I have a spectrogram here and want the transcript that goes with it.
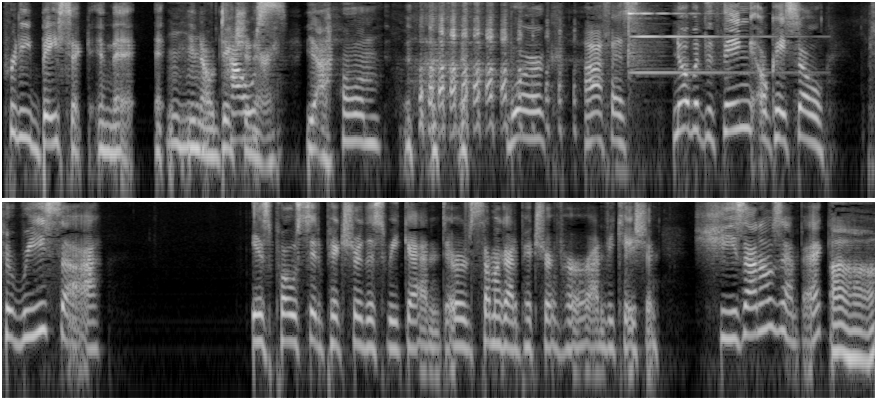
pretty basic in the uh, you know dictionary. Mm-hmm. House. Yeah. home, work, office. No, but the thing, okay, so Teresa is posted a picture this weekend, or someone got a picture of her on vacation. She's on Ozempic, Uh huh.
